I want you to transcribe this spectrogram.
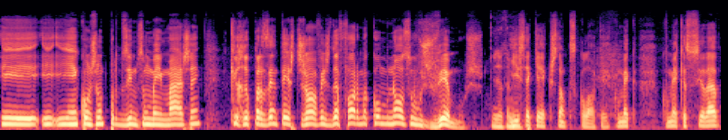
e, e, e em conjunto produzimos uma imagem que representa estes jovens da forma como nós os vemos. Exatamente. E isto é que é a questão que se coloca. Como é que, como é que a sociedade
